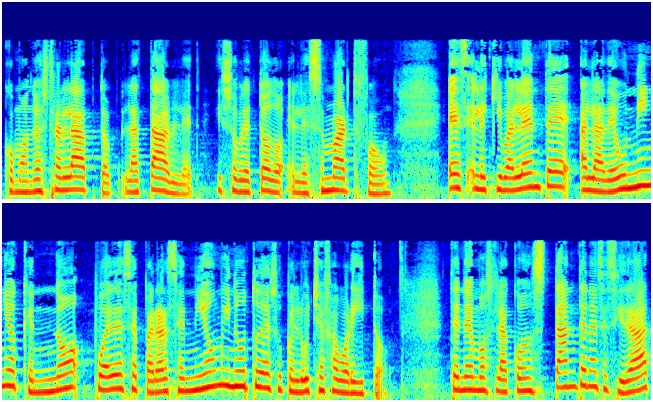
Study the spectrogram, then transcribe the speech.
como nuestra laptop, la tablet y sobre todo el smartphone, es el equivalente a la de un niño que no puede separarse ni un minuto de su peluche favorito. Tenemos la constante necesidad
